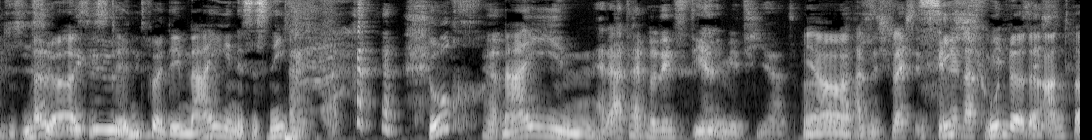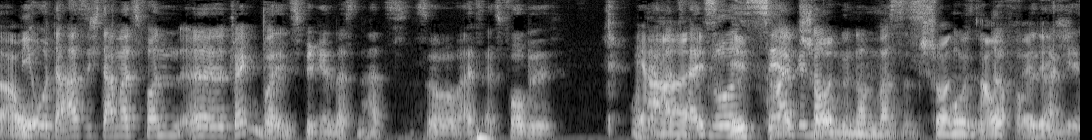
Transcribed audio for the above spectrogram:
das ist ja Assistent von dem. Nein, ist es nicht. Doch, Ja. nein. Ja, der hat halt nur den Stil imitiert. Ja, hat sich vielleicht inspirieren lassen. hunderte sich, andere auch. wie Oda sich damals von äh, Dragon Ball inspirieren lassen hat. So als, als Vorbild. Und Ja, halt es ist halt genau schon- genommen, schon auffällig.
